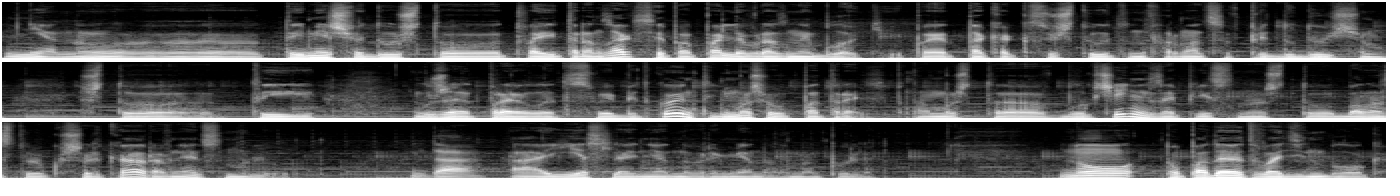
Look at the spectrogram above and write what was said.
Не, ну, э, ты имеешь в виду, что твои транзакции попали в разные блоки. Так как существует информация в предыдущем, что ты уже отправил это свой биткоин, ты не можешь его потратить. Потому что в блокчейне записано, что баланс твоего кошелька равняется нулю. Да. А если они одновременно в мемпуле? Ну... Попадают в один блок.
